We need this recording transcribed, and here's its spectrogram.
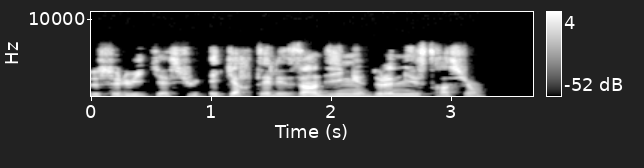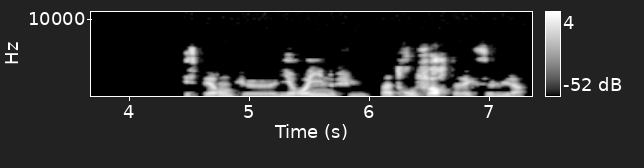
de celui qui a su écarter les indignes de l'administration. Espérons que l'ironie ne fut pas trop forte avec celui-là.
